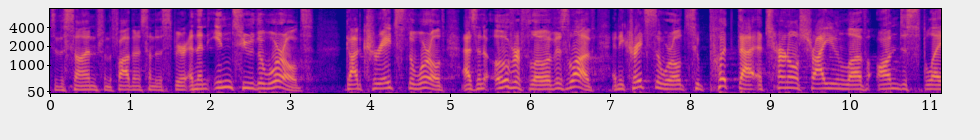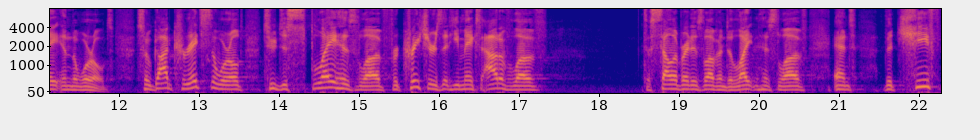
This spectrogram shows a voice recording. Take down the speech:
to the Son, from the Father and Son to the Spirit, and then into the world. God creates the world as an overflow of his love. And he creates the world to put that eternal triune love on display in the world. So God creates the world to display his love for creatures that he makes out of love, to celebrate his love and delight in his love. And the chief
